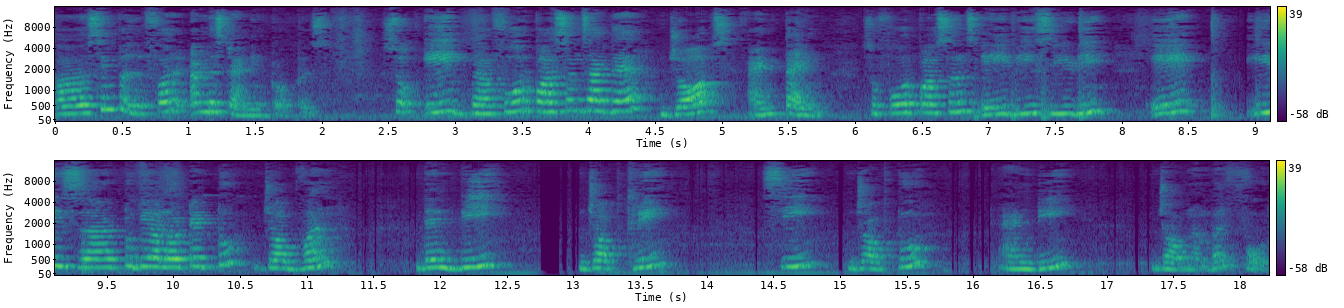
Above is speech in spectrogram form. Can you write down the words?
uh, simple for understanding purpose. So A uh, four persons are there, jobs and time. So four persons A, B, C, D. A is uh, to be allotted to job 1, then B job 3, C job 2 and D job number 4.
